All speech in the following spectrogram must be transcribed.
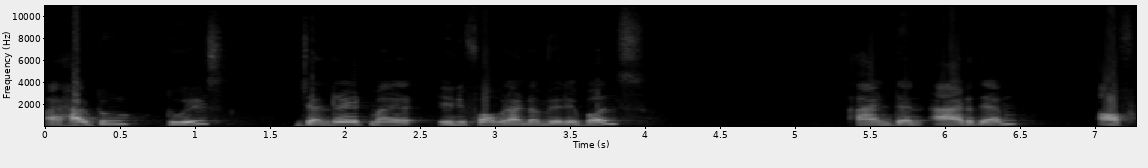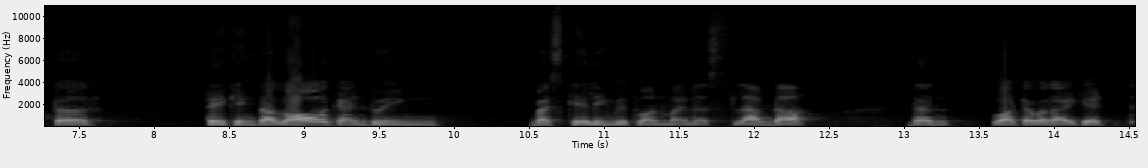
I have to do is generate my uniform random variables and then add them after taking the log and doing by scaling with 1 minus lambda, then whatever I get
